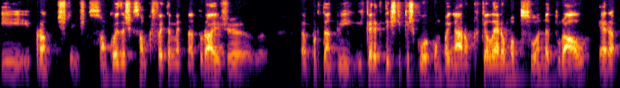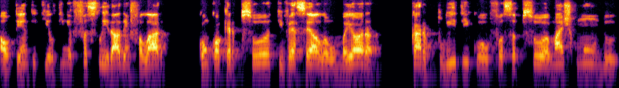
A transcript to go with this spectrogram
E pronto, isto, isto, são coisas que são perfeitamente naturais, uh, uh, portanto, e, e, características que o acompanharam, porque ele era uma pessoa natural, era autêntico e ele tinha facilidade em falar com qualquer pessoa, tivesse ela o maior cargo político ou fosse a pessoa mais comum do,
